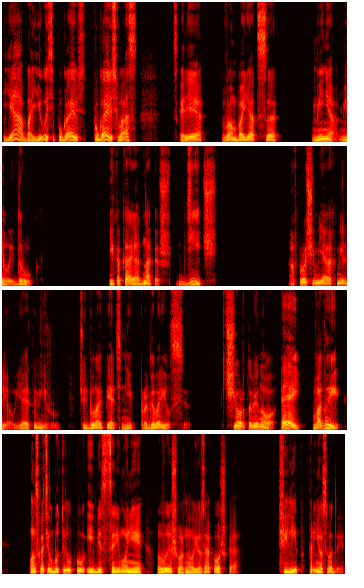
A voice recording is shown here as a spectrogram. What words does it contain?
Я боюсь и пугаюсь. Пугаюсь вас. Скорее, вам бояться меня, милый друг. И какая, однако ж, дичь. А впрочем, я охмелел, я это вижу. Чуть было опять не проговорился. К черту вино! Эй, воды! Он схватил бутылку и без церемонии вышвырнул ее за окошко. Филипп принес воды.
